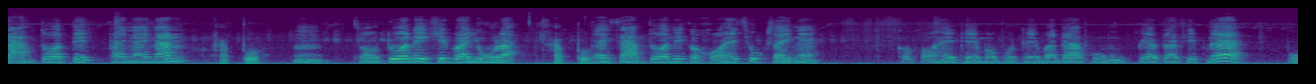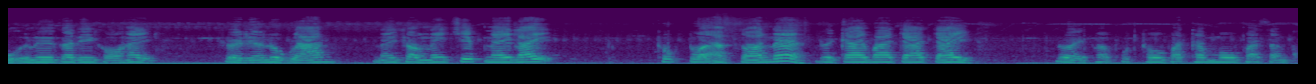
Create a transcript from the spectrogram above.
สามตัวติดภายในนั้น ครับปูอืม สองตัวนี่คิดว่าอยู่ละ ครับปูแต่สามตัวนี่ก็ขอให้สุกใส่แน่ ก็ขอให้เทพบุตรเทวดาผู้หูแก้วตาทิพย์เนอะปู่อือลือก็ดีขอให้ช่วยเหลือลูกหลาน ในช่องในคลิปในไลฟ์ทุกตัวอักษรเนอะโดยกายวาจาใจ ด้วยพระพุทโธพระธรรมโมพระสังโฆ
